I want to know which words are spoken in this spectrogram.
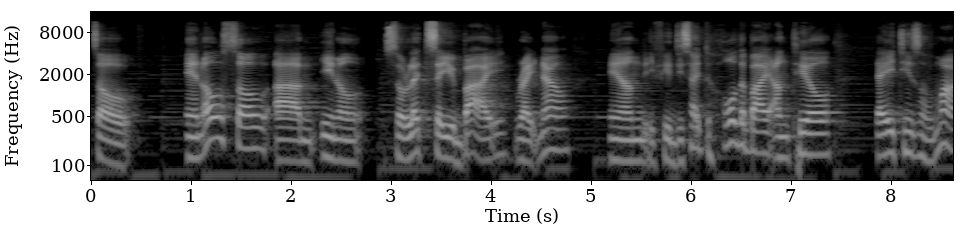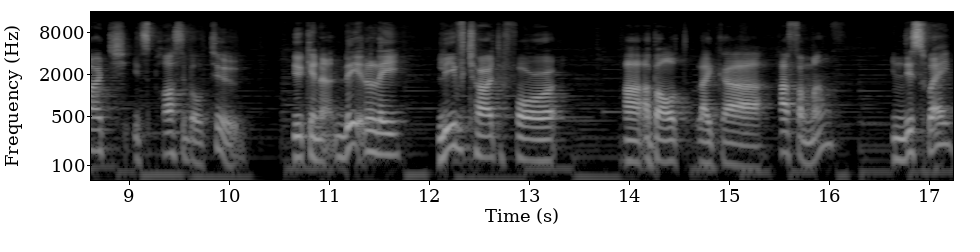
So, and also, um, you know, so let's say you buy right now, and if you decide to hold the buy until the 18th of March, it's possible too. You can literally leave chart for uh, about like uh, half a month in this way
